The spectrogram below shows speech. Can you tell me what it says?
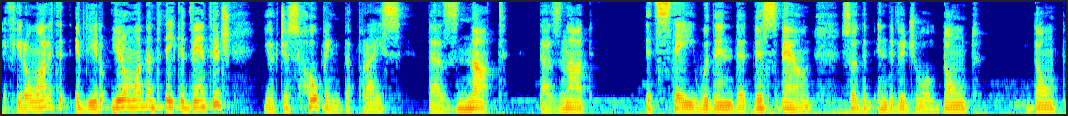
If you don't want it to, if you don't, you don't want them to take advantage you're just hoping the price does not does not it stay within the, this bound so the individual don't don't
